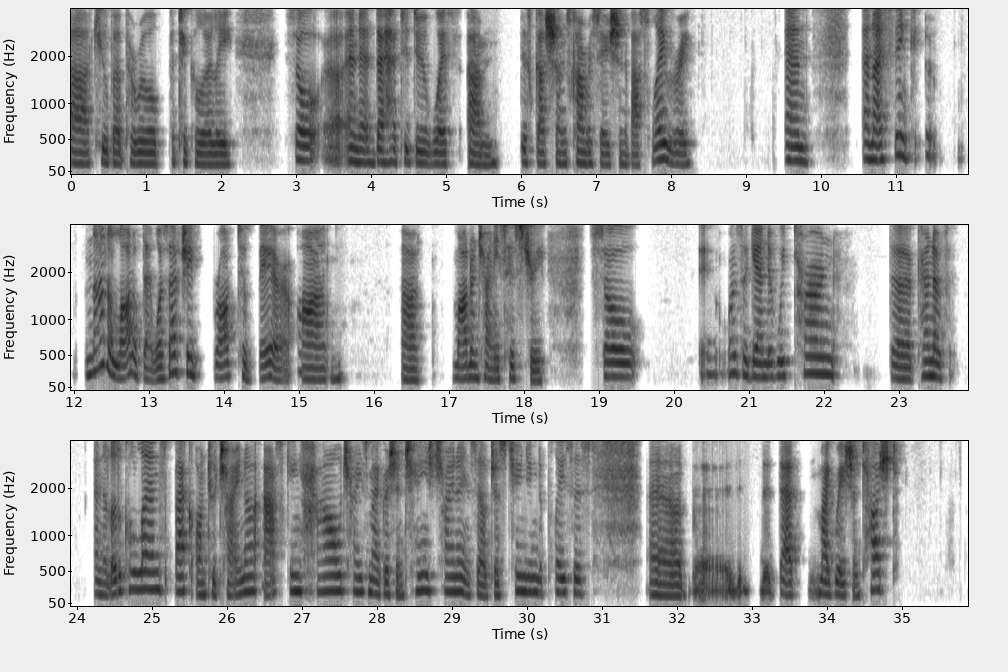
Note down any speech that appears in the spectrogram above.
uh, Cuba, Peru, particularly. So, uh, and, and that had to do with um, discussions, conversation about slavery. And, and I think uh, not a lot of that was actually brought to bear on uh, modern Chinese history. So, eh, once again, if we turn the kind of analytical lens back onto China, asking how Chinese migration changed China instead of just changing the places uh, that migration touched,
